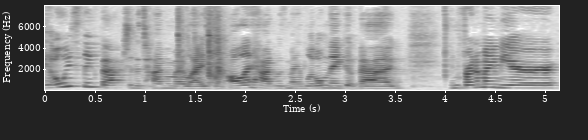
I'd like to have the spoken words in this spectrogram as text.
I always think back to the time of my life when all I had was my little makeup bag in front of my mirror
